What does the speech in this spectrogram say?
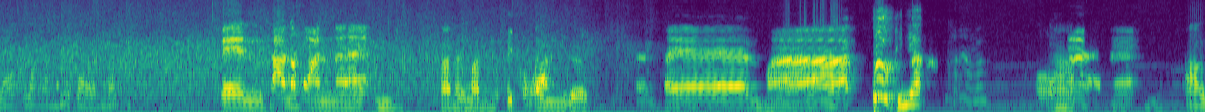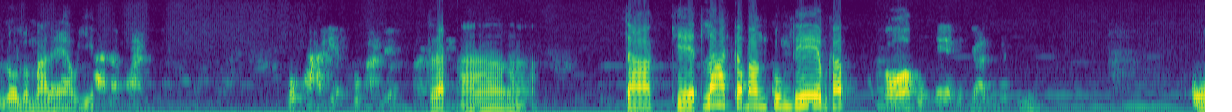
และรางวัลที่สองครับ เป็นค่าน้ำมันนะฮะการน้ำมันสิบปีเลยแทนแทนมาร์คเพียห้าครับโอ้ห้าห้านะฮะอ้าวโลดลงมาแล้วหยิบค่าน้ำมัน พุกอ่านนี้พุกอ่านนี้มาครับอ่า จากเขตลาดกระบังกรุงเทพครับก็กรุงเทพเหมือนกันโอ้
